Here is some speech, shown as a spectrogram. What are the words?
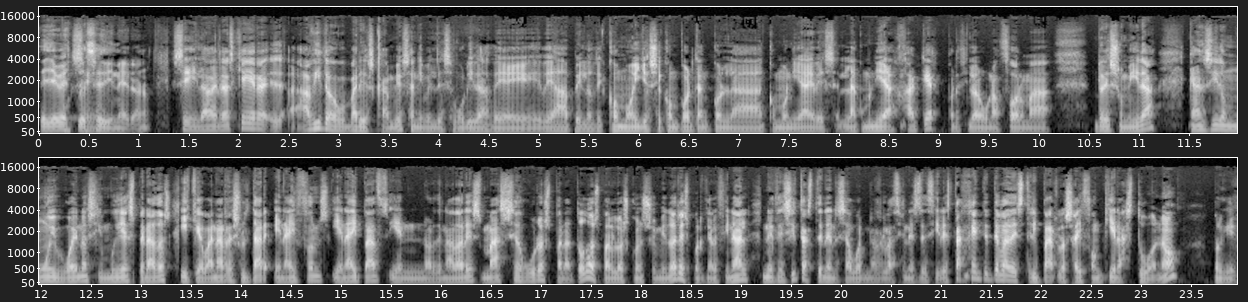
te lleves tú ese dinero. ¿no? Sí, la verdad es que ha habido varios cambios nivel de seguridad de, Apple o de cómo ellos se comportan con la comunidad, la comunidad hacker, por decirlo de alguna forma resumida, que han sido muy buenos y muy esperados y que van a resultar en iPhones y en iPads y en ordenadores más seguros para todos, para los consumidores, porque al final necesitas tener esa buena relación. Es decir, esta gente te va a destripar los iPhone, quieras tú o no porque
